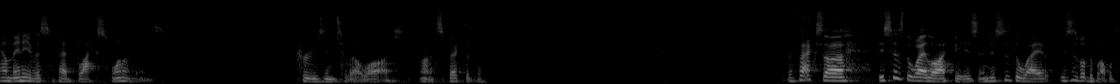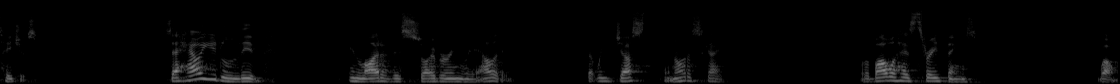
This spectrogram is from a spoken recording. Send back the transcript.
How many of us have had black swan events cruise into our lives unexpectedly? The facts are this is the way life is, and this is the way this is what the Bible teaches. So, how are you to live in light of this sobering reality that we just cannot escape? Well, the Bible has three things. Well,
